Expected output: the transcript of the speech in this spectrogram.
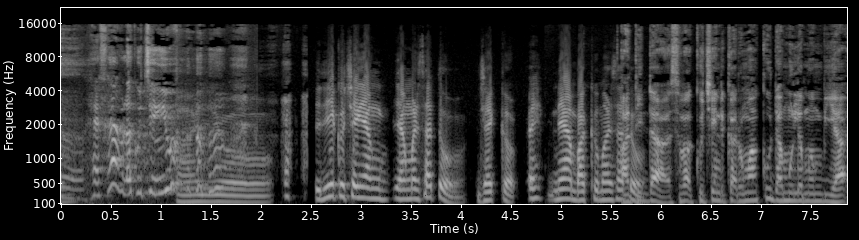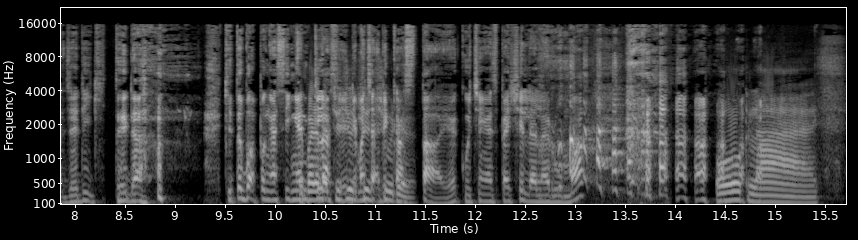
Have-have lah kucing you. Ayo. Ini kucing yang yang mana satu? Jacob. Eh, ni yang baka mana Ah, satu? tidak, sebab kucing dekat rumah aku dah mula membiak. Jadi kita dah kita buat pengasingan Daripada kelas ya. Dia cucu-cucu macam ada dia. kasta ya. Kucing yang special dalam rumah. Oh, kelas.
